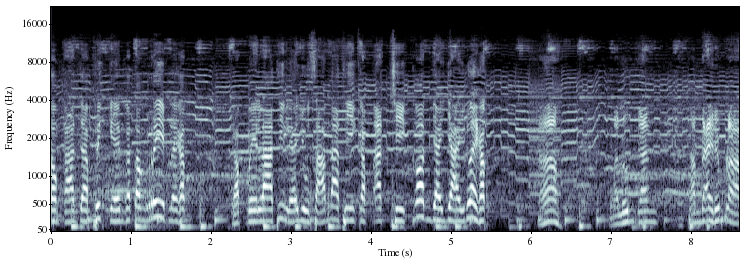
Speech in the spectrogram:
ต้องการจะพลิกเกมก็ต้องรีบเลยครับ กับเวลาที่เหลืออยู่ 3 นาทีกับอัดฉีกก้อนใหญ่ ๆ ด้วยครับเอามาลุ้นกันทำได้หรือเปล่า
